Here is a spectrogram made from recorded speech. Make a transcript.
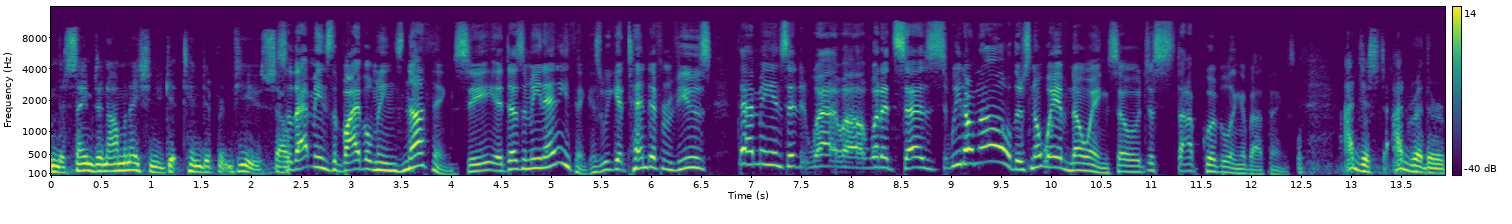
from the same denomination, you get 10 different views. So, so that means the Bible means nothing. See, it doesn't mean anything because we get 10 different views. That means that, well, well, what it says, we don't know. There's no way of knowing. So just stop quibbling about things. I just, I'd rather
